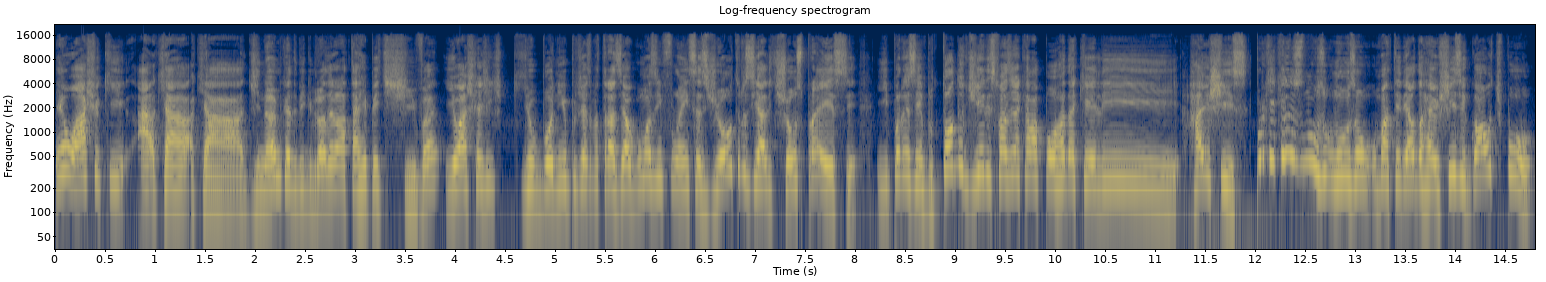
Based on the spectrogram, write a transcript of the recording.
Eu acho que a, que, a, que a dinâmica do Big Brother ela tá repetitiva e eu acho que a gente que o Boninho podia trazer algumas influências de outros reality shows para esse. E, por exemplo, todo dia eles fazem aquela porra daquele raio-x. Por que, que eles não, não usam o material do raio-x igual, tipo,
